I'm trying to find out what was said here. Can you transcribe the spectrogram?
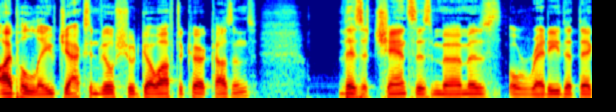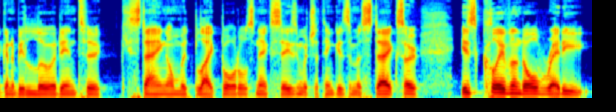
I believe Jacksonville should go after Kirk Cousins. There's a chance, there's murmurs already that they're going to be lured into staying on with Blake Bortles next season, which I think is a mistake. So, is Cleveland already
